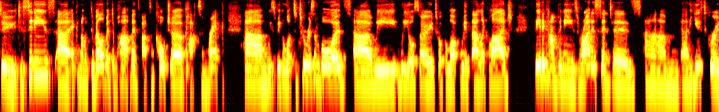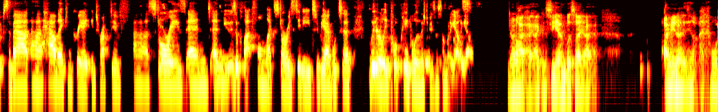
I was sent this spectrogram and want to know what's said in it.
to, to cities, uh, economic development departments, arts and culture, parks and rec. Um, we speak a lot to tourism boards. Uh, we we also talk a lot with uh, like large theatre companies, writers' centres, um, uh, youth groups about uh, how they can create interactive uh, stories and and use a platform like Story City to be able to literally put people in the shoes of somebody else. No, I, I can see endless. I, I I mean, I, you know,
